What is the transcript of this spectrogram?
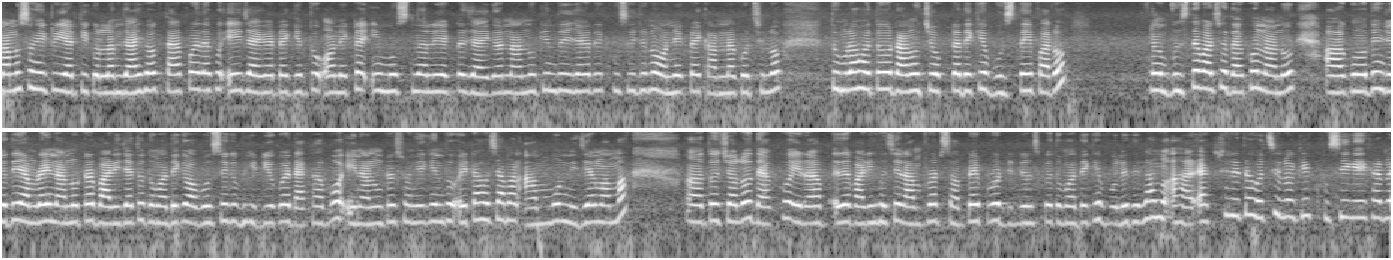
নানুর সঙ্গে একটু ইয়ার্কি করলাম, যাই হোক। তারপরে দেখো, এই জায়গাটা কিন্তু অনেকটা ইমোশনালি একটা জায়গা। নানু কিন্তু এই জায়গাটায় খুশির জন্য অনেকটাই কান্না করছিল। তোমরা হয়তো নানুর চোখটা দেখে বুঝতেই পারো। বুঝতে পারছ, দেখো নানুর আর কোনোদিন যদি আমরা এই নানুটার বাড়ি যাই, তো তোমাদেরকে অবশ্যই ভিডিও করে দেখাবো। এই নানুটার সঙ্গে কিন্তু, এটা হচ্ছে আমার আম্মুর নিজের মামা। তো চলো দেখো, এরা, এদের বাড়ি হচ্ছে রামপুরহাট, সবটাই পুরো ডিটেলস করে তোমাদেরকে বলে দিলাম। আর অ্যাকচুয়ালিটা হচ্ছিল কি খুশিকে এখানে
